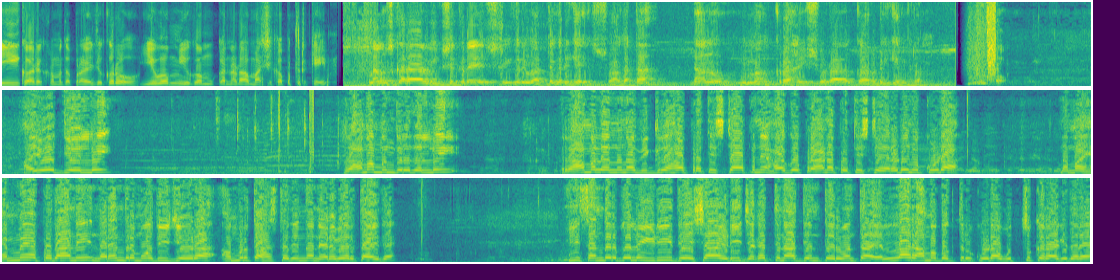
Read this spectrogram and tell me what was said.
ಈ ಕಾರ್ಯಕ್ರಮದ ಪ್ರಾಯೋಜಕರು ಯುವಂ ಯುಗಂ ಕನ್ನಡ ಮಾಸಿಕ ಪತ್ರಿಕೆ. ನಮಸ್ಕಾರ ವೀಕ್ಷಕರೇ ಶ್ರೀಗರಿ ವಾರ್ತೆಗರಿಗೆ ಸ್ವಾಗತ. ನಾನು ನಿಮ್ಮ ಗ್ರಹೇಶ್ವರ ಗಾರ್ಡಿಗೇಂದ್ರ. ಅಯೋಧ್ಯೆಯಲ್ಲಿ ರಾಮ ಮಂದಿರದಲ್ಲಿ ರಾಮಲಲ್ಲನ ವಿಗ್ರಹ ಪ್ರತಿಷ್ಠಾಪನೆ ಹಾಗೂ ಪ್ರಾಣ ಪ್ರತಿಷ್ಠೆ ಎರಡೂ ಕೂಡ ನಮ್ಮ ಹೆಮ್ಮೆಯ ಪ್ರಧಾನಿ ನರೇಂದ್ರ ಮೋದಿಜಿಯವರ ಅಮೃತ ಹಸ್ತದಿಂದ ನೆರವೇರ್ತಾ ಇದೆ. ಈ ಸಂದರ್ಭದಲ್ಲಿ ಇಡೀ ದೇಶ, ಇಡೀ ಜಗತ್ತಿನಾದ್ಯಂತ ಇರುವಂತಹ ಎಲ್ಲ ರಾಮ ಭಕ್ತರು ಕೂಡ ಉತ್ಸುಕರಾಗಿದ್ದಾರೆ.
